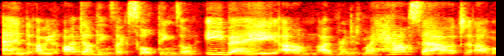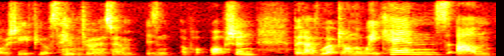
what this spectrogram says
And I mean, I've done things like sold things on eBay, um, I've rented my house out, um, obviously if you're saving for first home isn't an option, but I've worked on the weekends, um,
